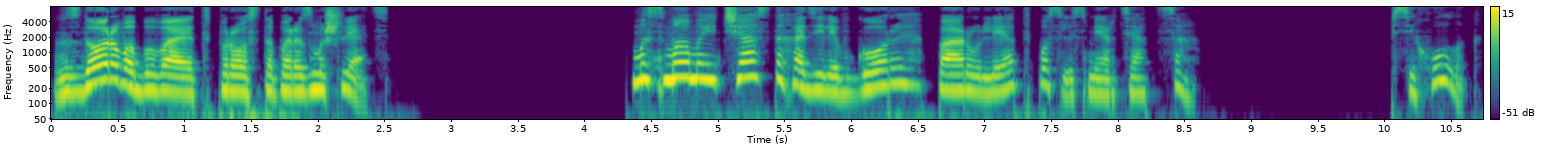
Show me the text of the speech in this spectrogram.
Здорово бывает просто поразмышлять. Мы с мамой часто ходили в горы пару лет после смерти отца. Психолог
